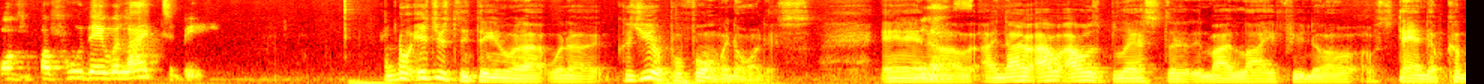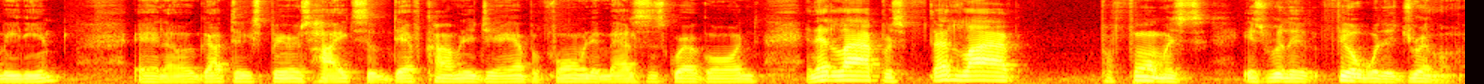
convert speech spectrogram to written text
of, of who they would like to be. No interesting thing when I when I because you're a performing artist and yes. uh, and I, I, was blessed that in my life, you know, a stand-up comedian, and I uh, got to experience heights of Def Comedy Jam, performing at Madison Square Garden, and that live that live performance is really filled with adrenaline.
